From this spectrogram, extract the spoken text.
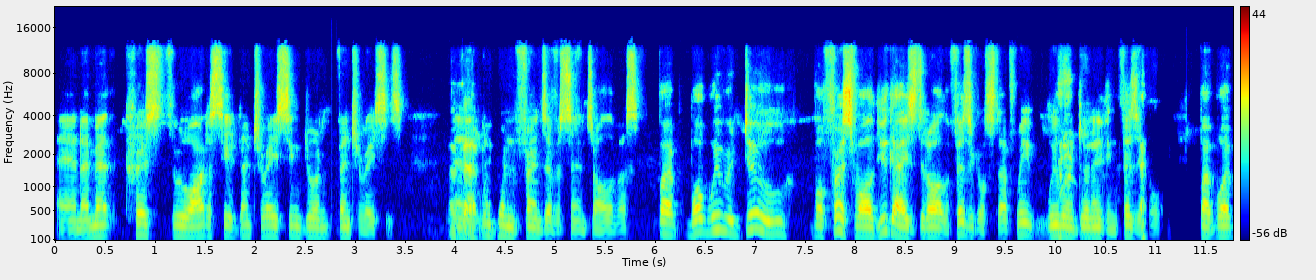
And I met Chris through Odyssey Adventure Racing doing adventure races. Okay. And we've been friends ever since, all of us. But what we would do, well, first of all, you guys did all the physical stuff. We we weren't doing anything physical. But what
